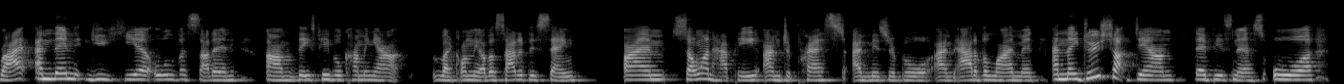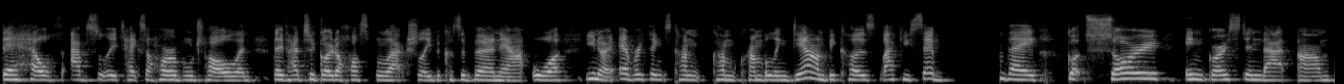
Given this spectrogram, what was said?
Right. And then you hear all of a sudden um, these people coming out like on the other side of this saying, I'm so unhappy, I'm depressed, I'm miserable, I'm out of alignment. And they do shut down their business or their health absolutely takes a horrible toll and they've had to go to hospital actually because of burnout or, you know, everything's come, come crumbling down because, like you said, they got so engrossed in that um,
